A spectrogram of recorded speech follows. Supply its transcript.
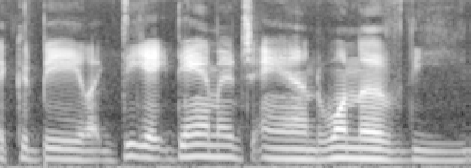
It could be like D8 damage and one of the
